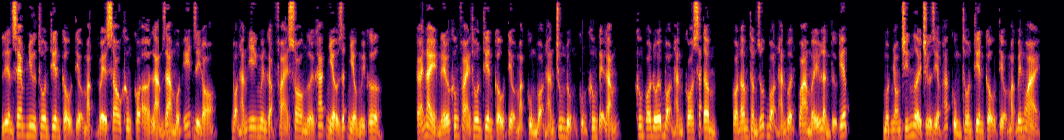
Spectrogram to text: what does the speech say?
Liền xem như thôn thiên cầu tiểu mặc về sau không có ở làm ra một ít gì đó, bọn hắn y nguyên gặp phải so người khác nhiều rất nhiều nguy cơ. Cái này nếu không phải thôn thiên cầu tiểu mặc cùng bọn hắn trung đụng cũng không tệ lắm, không có đối bọn hắn có sát tâm, còn âm thầm giúp bọn hắn vượt qua mấy lần tử tiếp một nhóm chín người trừ diệp hắc cùng thôn thiên cầu tiểu mặc bên ngoài,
